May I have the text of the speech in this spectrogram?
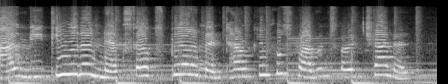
I'll meet you in the next experiment. Thank you for subscribing to our channel.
